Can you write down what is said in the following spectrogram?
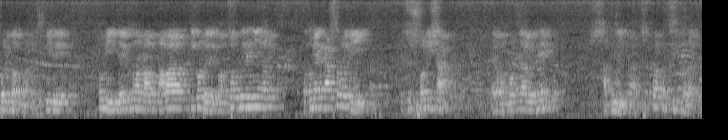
পরিকল্পনা করেছে। কি যে তুমি যেহেতু তোমার বাবা বাবা কি করবে যে তোমার চোখ বেঁধে নিয়ে যাবে? তা তুমি একটা কাজ করবে কি? কিছু সরিষা এরকম পটলা বেঁধে সাথে নিয়ে যাবে। ছোট্ট একটা ছিদ্র রাখবে।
